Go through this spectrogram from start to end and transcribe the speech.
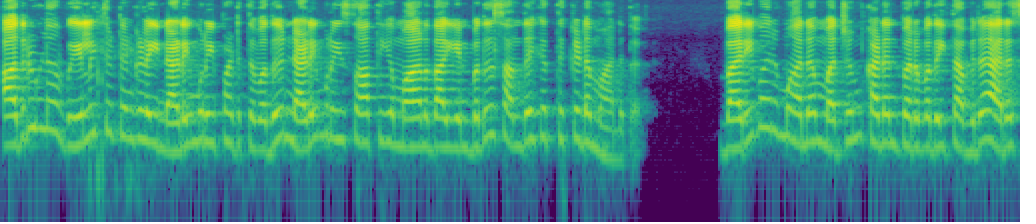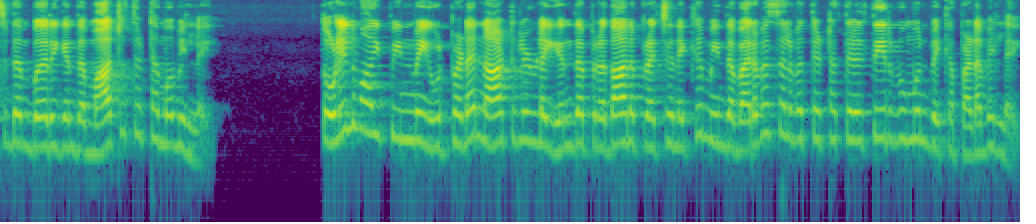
அதிலுள்ள வேலை திட்டங்களை நடைமுறைப்படுத்துவது நடைமுறை சாத்தியமானதா என்பது சந்தேகத்துக்கிடமானது. வரி வருமானம் மற்றும் கடன் பெறுவதை தவிர அரசிடம் வேறு எந்த மாற்றுத் திட்டமும் இல்லை. தொழில் வாய்ப்பின்மை உட்பட நாட்டிலுள்ள எந்த பிரதான பிரச்சினைக்கும் இந்த வரவு செலவு திட்டத்தில் தீர்வு முன்வைக்கப்படவில்லை.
